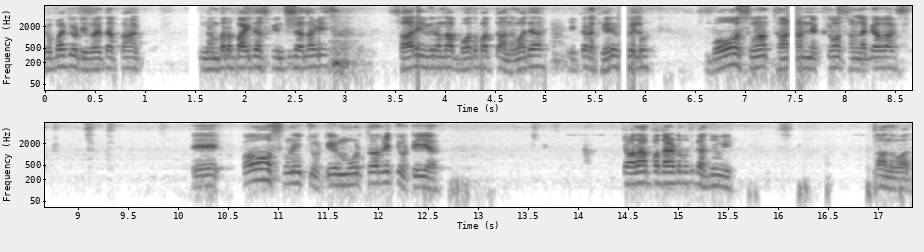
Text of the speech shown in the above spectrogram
ਗੱਬਾ ਝੋਟੀ ਵਾਲੇ ਤਾਂ ਆਪਾਂ ਨੰਬਰ 22 ਦਾ ਸਕਰੀਨ ਤੇ ਲਾ ਦਾਂਗੇ। ਸਾਰੇ ਵੀਰਾਂ ਦਾ ਬਹੁਤ ਬਹੁਤ ਧੰਨਵਾਦ ਆ। ਇੱਕ ਵਾਰ ਫਿਰ ਵੇਲੋ ਬਹੁਤ ਸੋਹਣਾ ਥਾਂ ਨਿਕਲਵਾ ਥਾਂ ਲੱਗਾ ਵਾ। ਤੇ ਬਹੁਤ ਸੋਹਣੀ ਝੋਟੀ, ਮੂਰਤ ਵਰਗੀ ਝੋਟੀ ਆ। 14 15 ਮਿੰਟ ਵਿੱਚ ਕਰ ਜੂਗੀ। ਧੰਨਵਾਦ।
